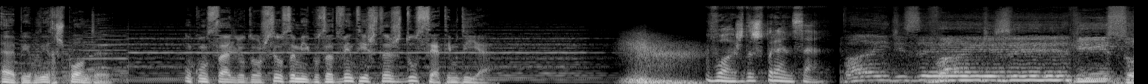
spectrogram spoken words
A Bíblia responde. Um conselho dos seus amigos adventistas do sétimo dia. Voz da Esperança. Vai dizer, vai dizer que sou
